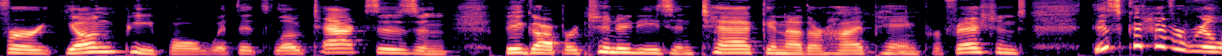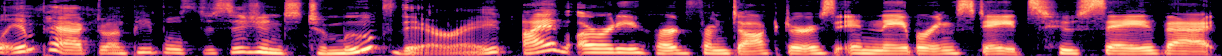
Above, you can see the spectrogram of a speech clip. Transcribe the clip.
for young people with its low taxes and big opportunities in tech and other high paying professions. This could have a real impact on people's decisions to move there, right? I have already heard from doctors in neighboring states who say that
